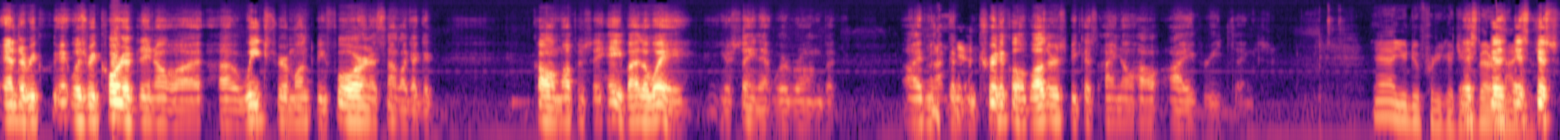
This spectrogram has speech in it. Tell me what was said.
and the rec- it was recorded, you know, uh, uh, weeks or a month before, and it's not like I could call him up and say, "Hey, by the way, you're saying that word wrong," but I'm not going to Yeah. be critical of others because I know how I read things. Yeah, you do pretty good. You It's do better just, it's just,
